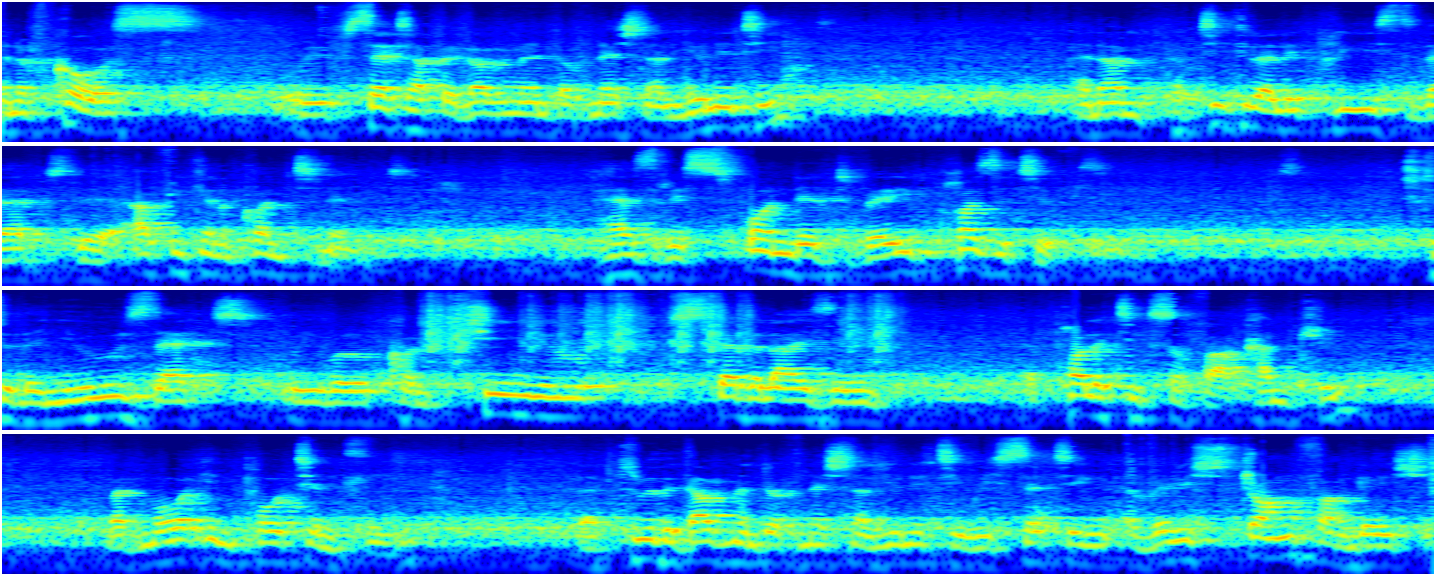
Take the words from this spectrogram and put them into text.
And of course, we've set up a government of national unity. And I'm particularly pleased that the African continent has responded very positively to the news that we will continue stabilizing the politics of our country, but more importantly, that through the government of national unity, we're setting a very strong foundation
